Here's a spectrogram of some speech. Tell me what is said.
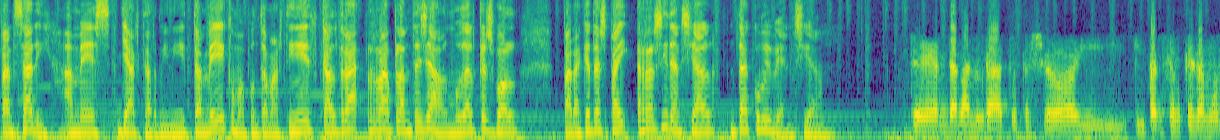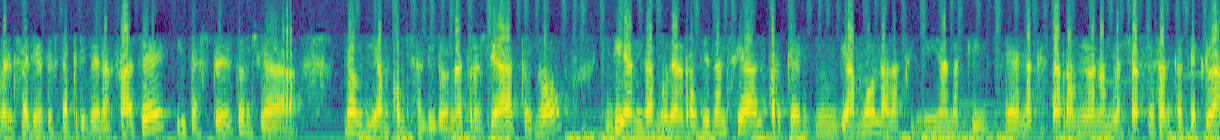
pensar-hi a més llarg termini. També, com apunta Martínez, caldrà replantejar el model que es vol per a aquest espai residencial de convivència hem de valorar tot això i, i pensem que de moment seria aquesta primera fase i després doncs ja veuríem com se li dona trasllat o no. Diem de model residencial perquè hi ha molt a definir aquí. Eh? En aquesta reunió amb la xarxa Santa Tecla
